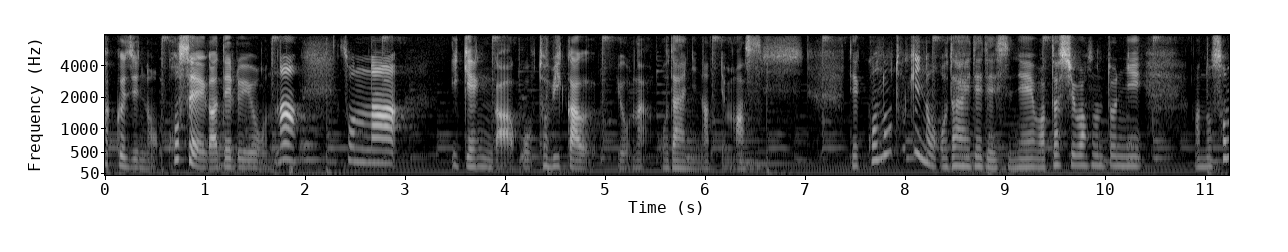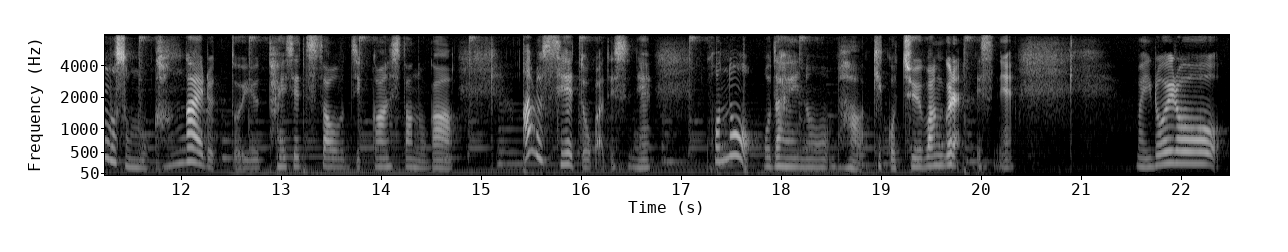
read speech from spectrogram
各自の個性が出るようなそんな意見がこう飛び交うようなお題になってます。でこの時のお題でですね私は本当にあのそもそも考えるという大切さを実感したのがある生徒がですねこのお題の、まあ、結構中盤ぐらいですねいろいろ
